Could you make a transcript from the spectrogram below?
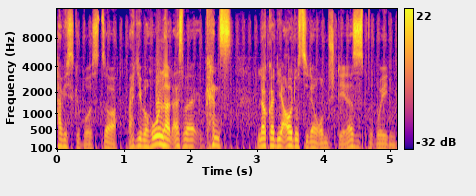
Habe ich es gewusst. So, weil die überholen halt erstmal ganz locker die Autos, die da rumstehen. Das ist beruhigend.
